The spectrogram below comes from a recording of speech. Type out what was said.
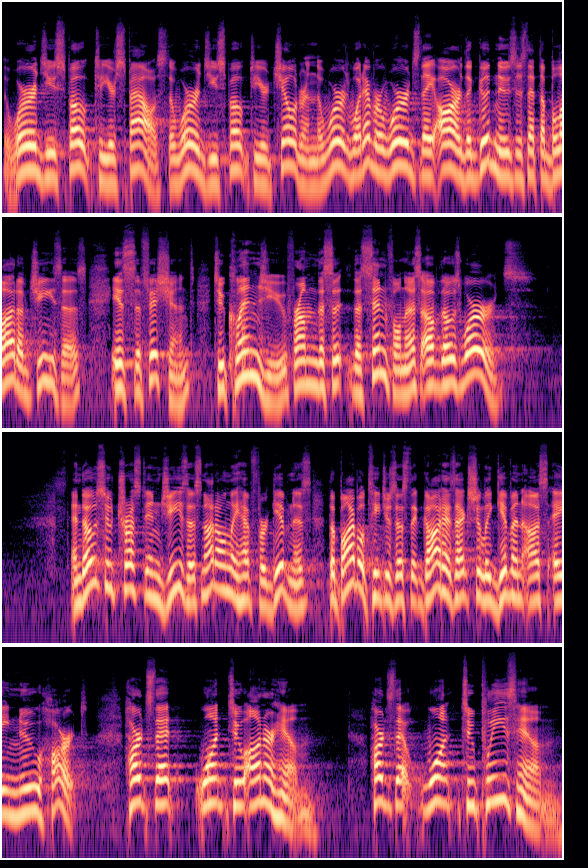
The words you spoke to your spouse, the words you spoke to your children, the words, whatever words they are, the good news is that the blood of Jesus is sufficient to cleanse you from the, the sinfulness of those words. And those who trust in Jesus not only have forgiveness, the Bible teaches us that God has actually given us a new heart. Hearts that want to honor Him, hearts that want to please Him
